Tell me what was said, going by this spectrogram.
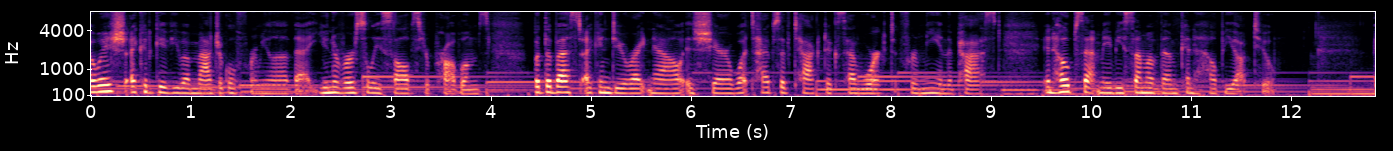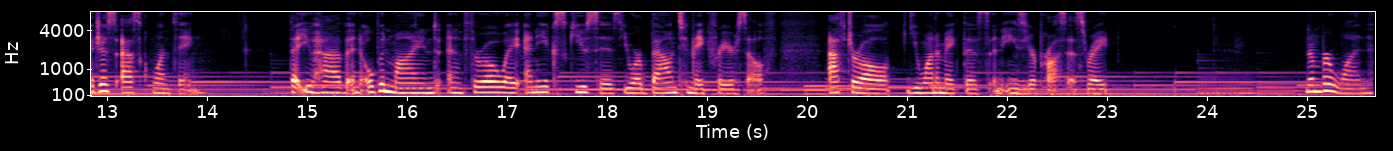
I wish I could give you a magical formula that universally solves your problems, but the best I can do right now is share what types of tactics have worked for me in the past, in hopes that maybe some of them can help you out too. I just ask one thing that you have an open mind and throw away any excuses you are bound to make for yourself. After all, you want to make this an easier process, right? Number one,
